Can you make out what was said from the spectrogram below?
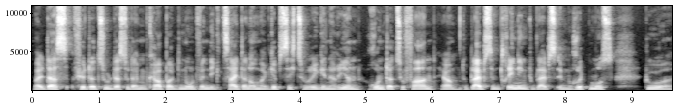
Weil das führt dazu, dass du deinem Körper die notwendige Zeit dann auch mal gibst, sich zu regenerieren, runterzufahren. Ja, du bleibst im Training, du bleibst im Rhythmus, du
